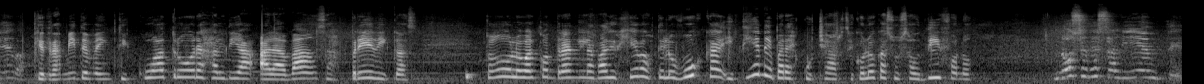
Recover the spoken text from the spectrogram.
Jeva. que transmite 24 horas al día alabanzas, prédicas. Todo lo va a encontrar en la Radio Jeva. Usted lo busca y tiene para escuchar. Se coloca sus audífonos. No se desaliente,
